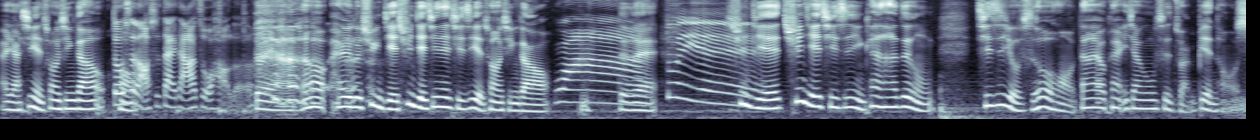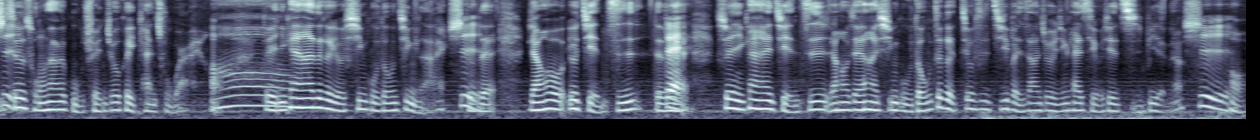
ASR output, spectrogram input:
哎呀，亚信也创新高，都是老师带大家做好了。哦、对啊，然后还有一个迅捷，迅捷今天其实也创新高，哇，对不对？对耶，迅捷，迅捷其实你看它这种。其实有时候哈，大家要看一家公司转变哈，你就从它的股权就可以看出来哦。对，你看它这个有新股东进来，是对不对？然后又减资，对不对？对，所以你看它减资，然后再加上新股东，这个就是基本上就已经开始有一些质变了。是哦，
